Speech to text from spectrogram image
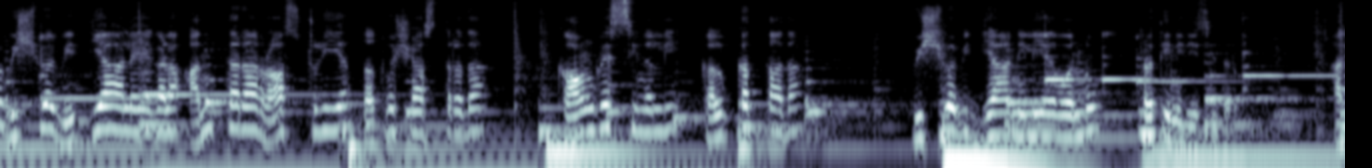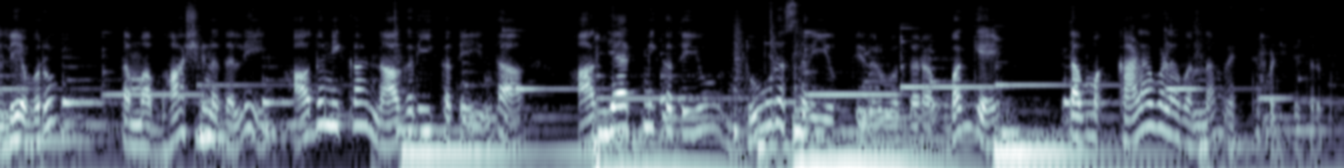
ವಿಶ್ವವಿದ್ಯಾಲಯಗಳ ಅಂತಾರಾಷ್ಟ್ರೀಯ ತತ್ವಶಾಸ್ತ್ರದ ಕಾಂಗ್ರೆಸ್ಸಿನಲ್ಲಿ ಕಲ್ಕತ್ತಾದ ವಿಶ್ವವಿದ್ಯಾನಿಲಯವನ್ನು ಪ್ರತಿನಿಧಿಸಿದರು. ಅಲ್ಲಿ ಅವರು ತಮ್ಮ ಭಾಷಣದಲ್ಲಿ ಆಧುನಿಕ ನಾಗರಿಕತೆಯಿಂದ ಆಧ್ಯಾತ್ಮಿಕತೆಯು ದೂರ ಸರಿಯುತ್ತಿರುವುದರ ಬಗ್ಗೆ ತಮ್ಮ ಕಳವಳವನ್ನು ವ್ಯಕ್ತಪಡಿಸಿದರು.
